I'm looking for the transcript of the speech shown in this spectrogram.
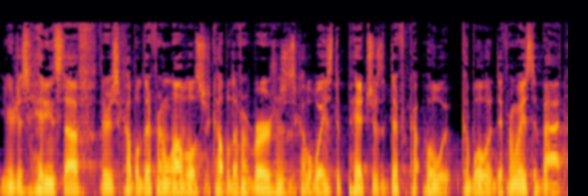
you're just hitting stuff. There's a couple different levels. There's a couple different versions. There's a couple ways to pitch. There's a couple, couple of different ways to bat.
